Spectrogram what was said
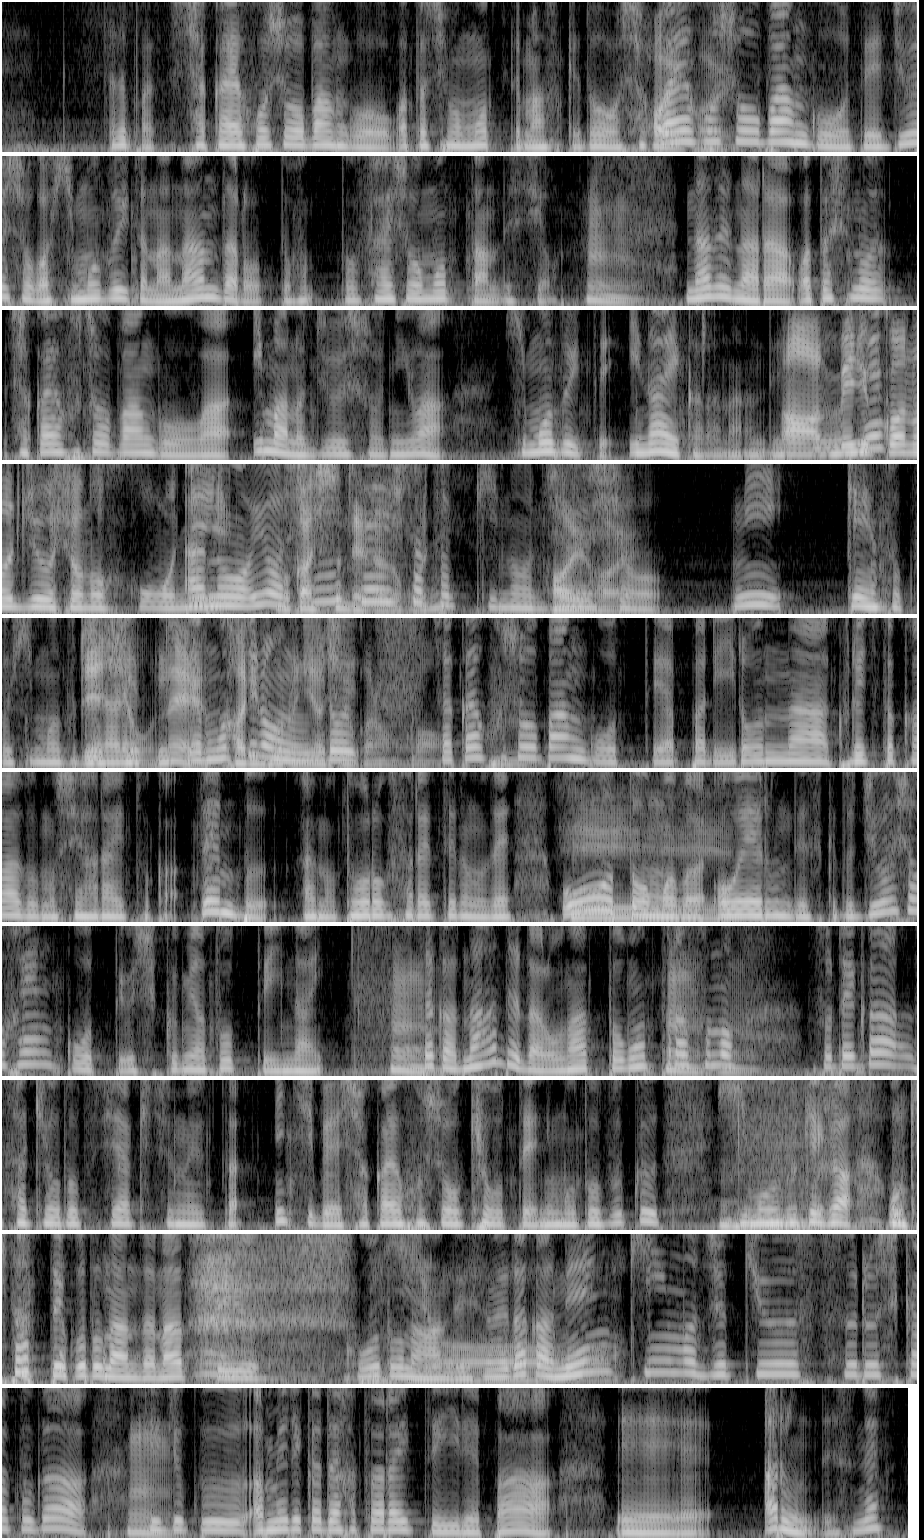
例えば社会保障番号、私も持ってますけど、社会保障番号で住所が紐づいたのは何だろうって本当、最初思ったんですよ、うん、なぜなら、私の社会保障番号は今の住所には紐づいていないからなんですよ、ね、アメリカの住所の方にあの要は申請した時の住所に、はいはい原則紐付けられていて、ね、もちろんいろ社会保障番号ってやっぱりいろんなクレジットカードの支払いとか全部あの登録されてるので追おうと思えば追えるんですけど住所変更っていう仕組みは取っていない、うん、だからなんでだろうなと思ったらその、うんうん、それが先ほど土屋基地の言った日米社会保障協定に基づく紐付けが起きたっていうことなんだなっていう ことなんですね。だから年金を受給する資格が結局アメリカで働いていれば、えーあるんですね。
